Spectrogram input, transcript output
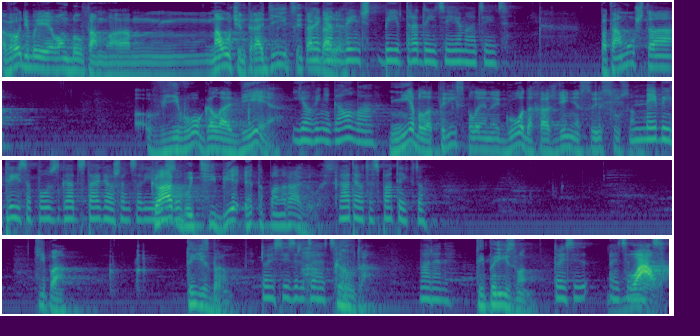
вроде бы он был там эм, научен традиции и так далее. Потому что в его голове не было три с половиной года хождения с Иисусом. Как бы тебе это понравилось? Типа, ты избран, круто, vareni. ты призван. Tu esi Вау! aicināts.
